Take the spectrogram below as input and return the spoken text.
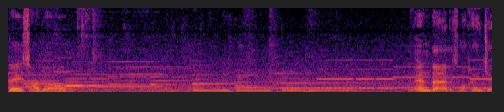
Deze hadden we al. En daar is nog eentje.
